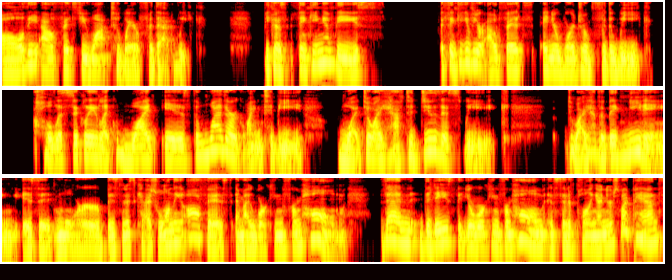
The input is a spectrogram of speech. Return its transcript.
all the outfits you want to wear for that week. Because thinking of these, thinking of your outfits and your wardrobe for the week holistically, like what is the weather going to be? What do I have to do this week? Do I have a big meeting? Is it more business casual in the office? Am I working from home? Then the days that you're working from home, instead of pulling on your sweatpants,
